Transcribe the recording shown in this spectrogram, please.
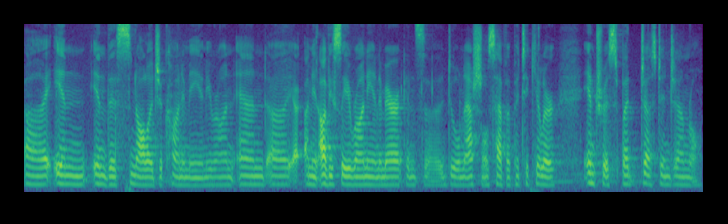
Uh, in, in this knowledge economy in Iran. And uh, I mean, obviously, Iranian Americans, uh, dual nationals, have a particular interest, but just in general.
